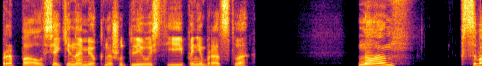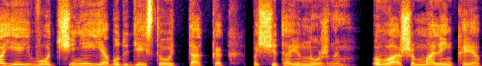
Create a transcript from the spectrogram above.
Пропал всякий намек на шутливость и понебратство. Но в своей вотчине я буду действовать так, как посчитаю нужным. Ваша маленькая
